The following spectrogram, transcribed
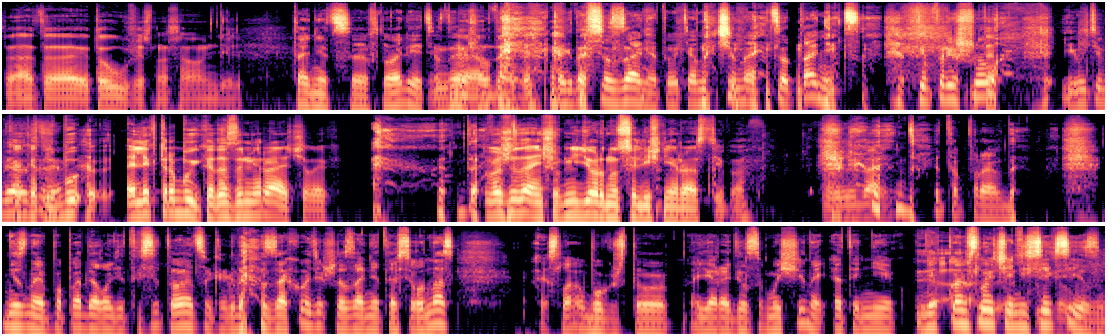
это, это ужас на самом деле. Танец э, в туалете, знаешь, Да, вот да, когда все занято, у тебя начинается танец, ты пришел, Да. и у тебя... Как вот, этот э, бу- электробуй, когда замирает человек. В ожидании, чтобы не дернуться лишний раз, типа. Да, это правда. Не знаю, попадал ли ты в ситуацию, когда заходишь, а занято все. У нас, э, слава богу, что я родился мужчиной, это ни, ни в коем случае не сексизм.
